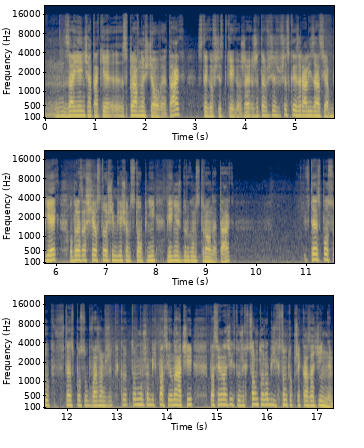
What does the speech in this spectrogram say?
mm, zajęcia takie e, sprawnościowe, tak? Z tego wszystkiego, że, że to wszystko jest realizacja. Bieg, obracasz się o 180 stopni, biegniesz w drugą stronę, tak? I w ten sposób, w ten sposób uważam, że tylko to muszą być pasjonaci, pasjonaci, którzy chcą to robić i chcą to przekazać innym.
